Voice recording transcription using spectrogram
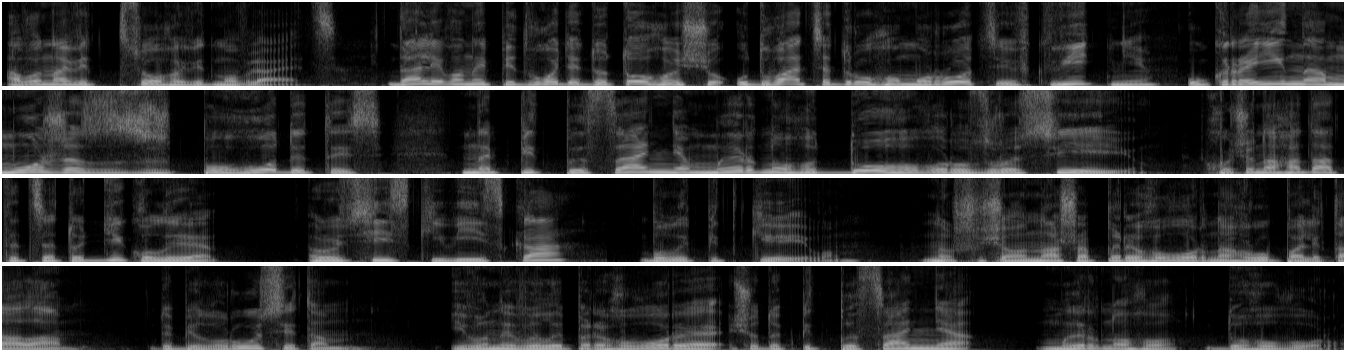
а вона від цього відмовляється. Далі вони підводять до того, що у 22-му році, в квітні, Україна може погодитись на підписання мирного договору з Росією. Хочу нагадати це тоді, коли російські війська були під Києвом. Ну, що- наша переговорна група літала до Білорусі там, і вони вели переговори щодо підписання мирного договору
